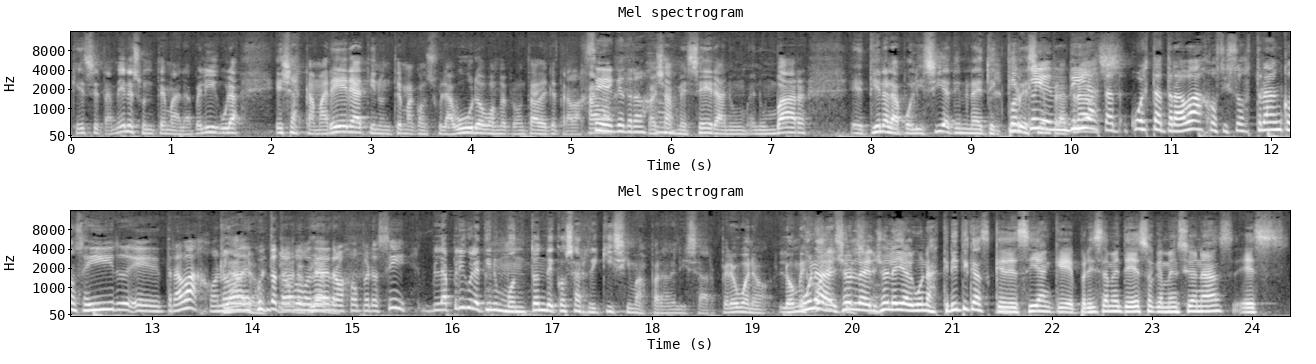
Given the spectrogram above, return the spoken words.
que ese también es un tema de la película. Ella es camarera, tiene un tema con su laburo, vos me preguntabas de qué trabajaba. Sí, de qué trabajaba. Ella es mesera en un, en un bar, eh, tiene a la policía, tiene una detective Porque hoy siempre en día atrás. hasta cuesta trabajo, si sos trans, conseguir eh, trabajo, ¿no? Claro, cuesta claro, trabajo conseguir claro. trabajo, pero sí. La película tiene un montón de cosas riquísimas para analizar, pero bueno, lo mejor Una, es yo, le- yo leí algunas críticas que decían que precisamente eso que mencionas es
